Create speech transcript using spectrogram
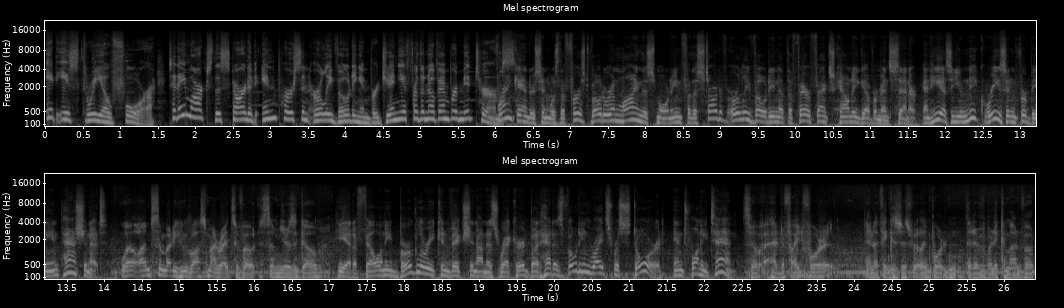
It is 304. Today marks the start of in-person early voting in Virginia for the November midterms. Frank Anderson was the first voter in line this morning for the start of early voting at the Fairfax County Government Center, and he has a unique reason for being passionate. Well, I'm somebody who lost my right to vote some years ago. He had a felony burglary conviction on his record, but had his voting rights restored in 2010. So I had to fight for it. And I think it's just really important that everybody come out and vote.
